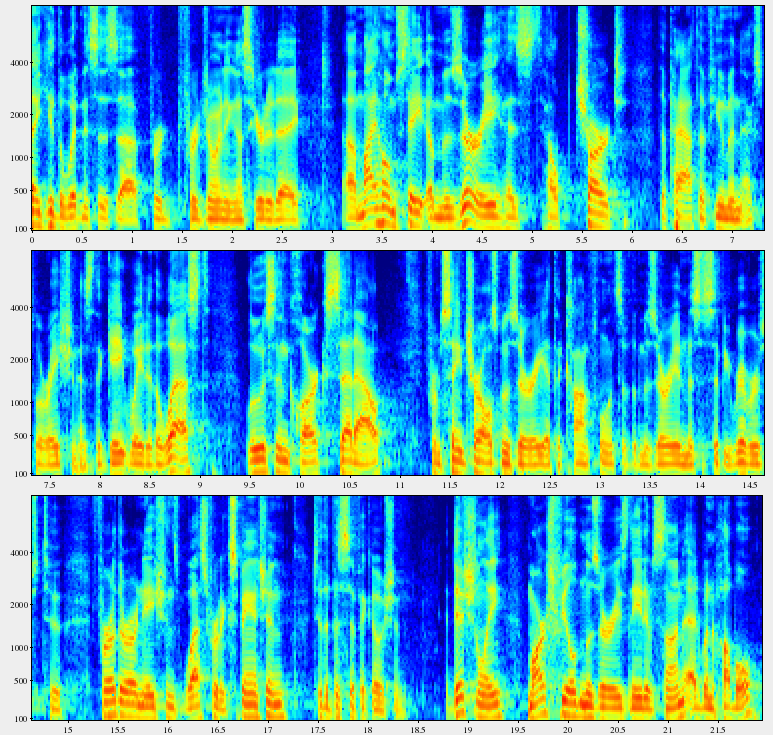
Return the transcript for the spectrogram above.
thank you, the witnesses, uh, for, for joining us here today. Uh, My home state of Missouri has helped chart the path of human exploration. As the gateway to the West, Lewis and Clark set out from St. Charles, Missouri, at the confluence of the Missouri and Mississippi rivers to further our nation's westward expansion to the Pacific Ocean. Additionally, Marshfield, Missouri's native son, Edwin Hubble,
